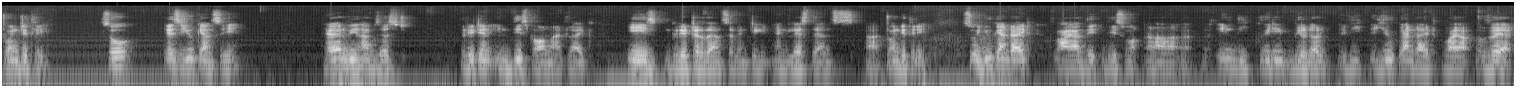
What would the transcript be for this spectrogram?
23 so as you can see here we have just written in this format like is greater than 17 and less than uh, 23 so you can write via the, this one uh, in the query builder we, you can write via where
